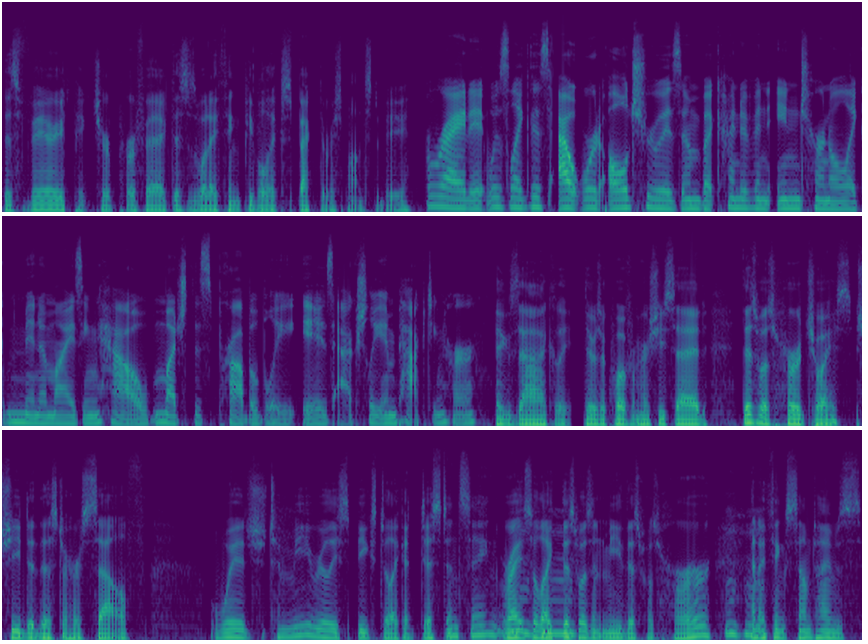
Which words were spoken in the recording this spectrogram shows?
this very picture perfect. This is what I think people expect the response to be. Right. It was like this outward altruism, but kind of an internal, like minimizing how much this probably is actually impacting her. Exactly. There's a quote from her. She said, This was her choice. She did this to herself. Which to me really speaks to like a distancing, right? So, like, this mm-hmm. wasn't me, this was her. And I mm-hmm. think sometimes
